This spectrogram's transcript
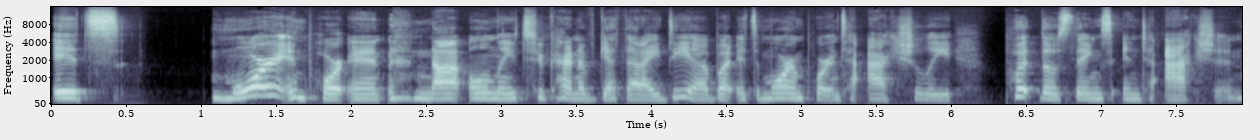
it's more important not only to kind of get that idea, but it's more important to actually put those things into action.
